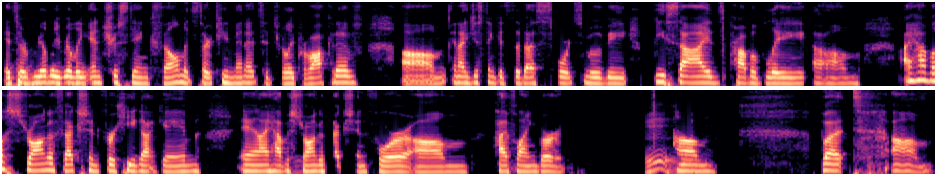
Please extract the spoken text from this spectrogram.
It's a mm-hmm. really, really interesting film. It's 13 minutes. It's really provocative. Um, and I just think it's the best sports movie besides probably, um, I have a strong affection for He Got Game and I have a mm. strong affection for um, High Flying Bird. Mm. Um, but um,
